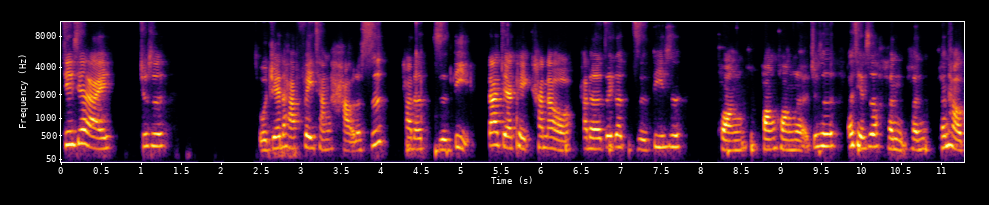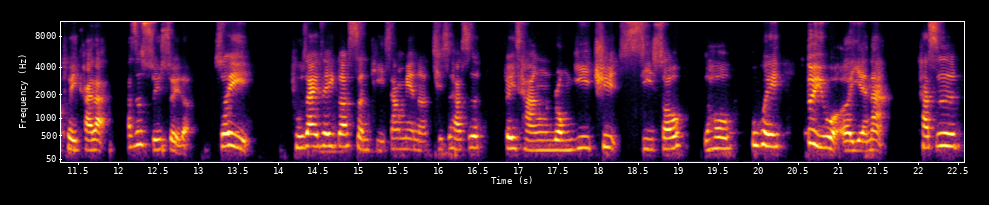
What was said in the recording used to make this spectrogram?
接下来就是我觉得它非常好的是。它的质地，大家可以看到哦，它的这个质地是黄黄黄的，就是而且是很很很好推开了，它是水水的，所以涂在这个身体上面呢，其实它是非常容易去吸收，然后不会对于我而言呐，它是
